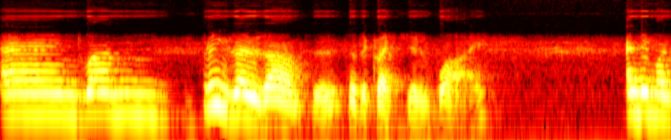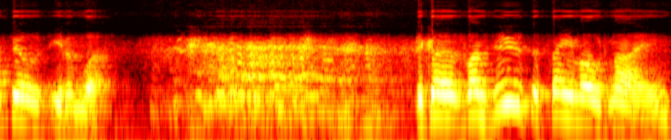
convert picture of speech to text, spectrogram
And one brings those answers to the question why, and then one feels even worse. because one's used the same old mind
